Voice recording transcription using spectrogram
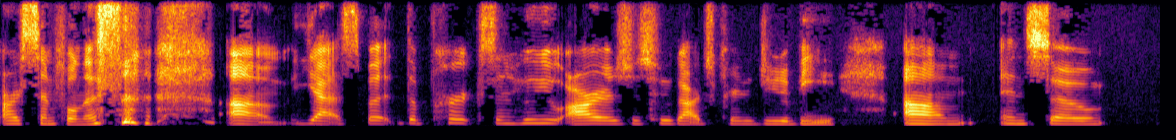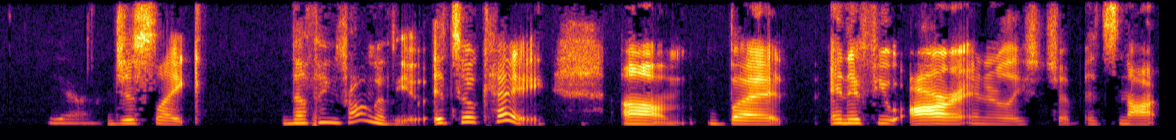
our sinfulness. um, yes, but the perks and who you are is just who God's created you to be. Um, and so Yeah. just like nothing's wrong with you. It's okay. Um, but and if you are in a relationship, it's not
